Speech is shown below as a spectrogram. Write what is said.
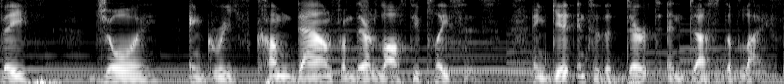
faith, joy, and grief come down from their lofty places and get into the dirt and dust of life,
